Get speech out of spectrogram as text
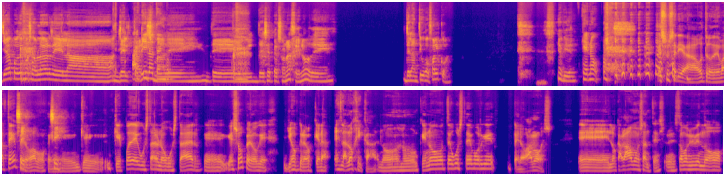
ya podemos hablar de la, del carisma de, de- de ese personaje, ¿no? De, del antiguo Falcon. Evidente. Que no. Eso sería otro debate, Sí, pero vamos, que, sí. que, que puede gustar o no gustar que, eso, pero que yo creo que era, es la lógica, no, no, que no te guste porque, pero vamos, eh, lo que hablábamos antes, estamos viviendo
